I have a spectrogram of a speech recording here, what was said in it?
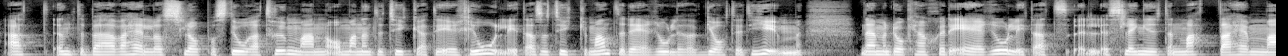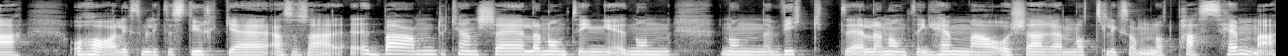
att inte behöva heller slå på stora trumman om man inte tycker att det är roligt. Alltså tycker man inte det är roligt att gå till ett gym, nej men då kanske det är roligt att slänga ut en matta hemma och ha liksom lite styrke, alltså så här, ett band kanske eller någonting, någon, någon vikt eller någonting hemma och köra något, liksom, något pass hemma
